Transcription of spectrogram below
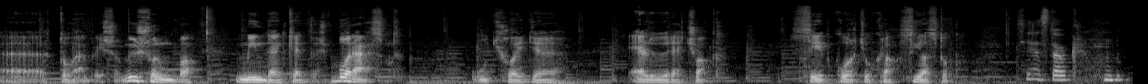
e, továbbra is a műsorunkba, minden kedves borászt, úgyhogy e, előre csak szép kortyokra. Sziasztok! Sziasztok!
